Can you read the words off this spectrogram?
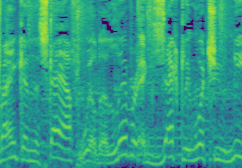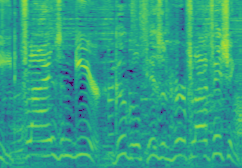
Frank and the staff will deliver exactly what you need flies and gear. Google His and Her Fly Fishing.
